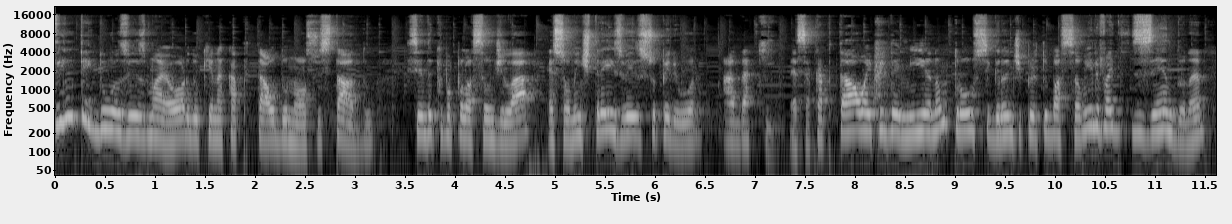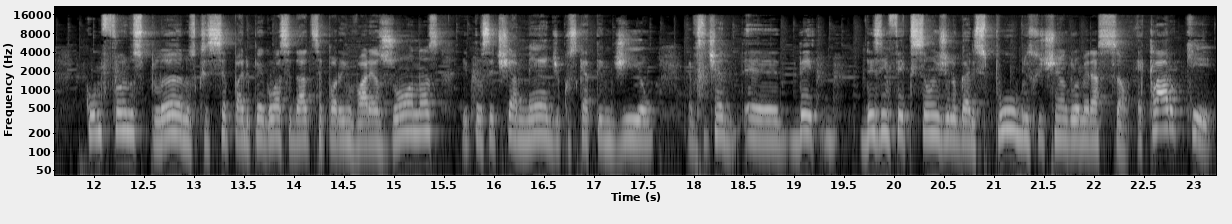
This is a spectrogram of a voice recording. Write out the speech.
32 vezes maior do que na capital do nosso estado, sendo que a população de lá é somente três vezes superior à daqui. Nessa capital, a epidemia não trouxe grande perturbação e ele vai dizendo, né? como foram os planos, que se separou, pegou a cidade, separou em várias zonas, então você tinha médicos que atendiam, você tinha é, de, desinfecções de lugares públicos, tinha aglomeração. É claro que,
